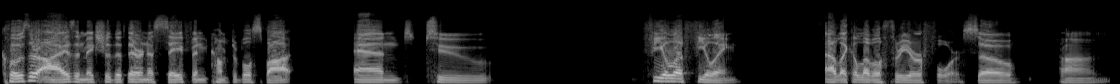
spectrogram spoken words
close their eyes and make sure that they're in a safe and comfortable spot, and to feel a feeling at like a level three or four. So um,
